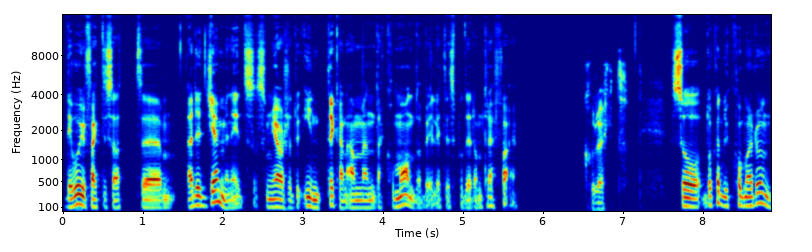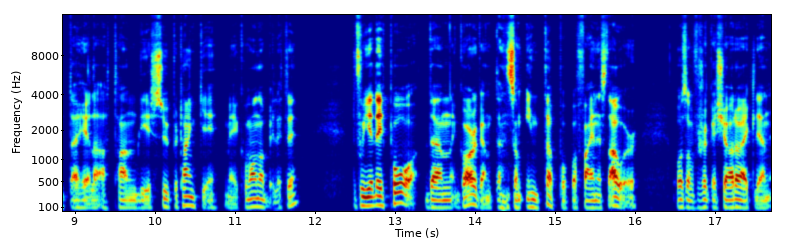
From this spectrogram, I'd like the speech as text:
Det var ju faktiskt att, eh, är det Geminids som gör så att du inte kan använda command abilities på det de träffar? Korrekt. Så då kan du komma runt det hela att han blir supertanky med command ability. Du får ge dig på den Garganten som inte har poppat Finest Hour och som försöker köra verkligen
